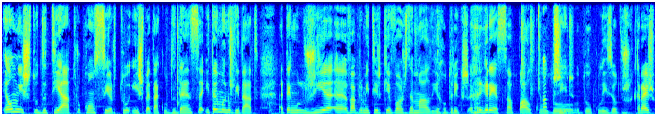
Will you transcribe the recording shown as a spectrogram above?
É um misto de teatro, concerto e espetáculo de dança e tem uma novidade. A tecnologia eh, vai permitir que a voz da Amália Rodrigues regresse ao palco Ah, do, do Coliseu dos Recreios.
